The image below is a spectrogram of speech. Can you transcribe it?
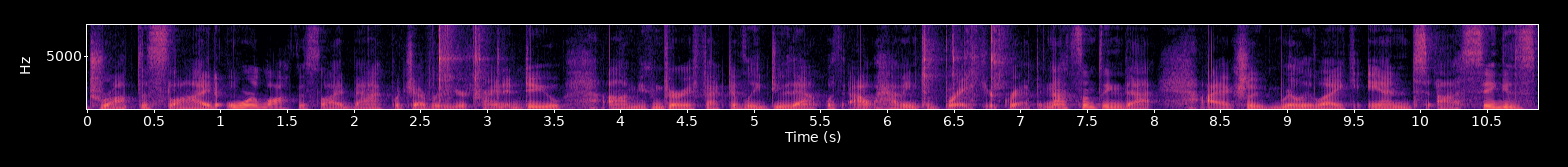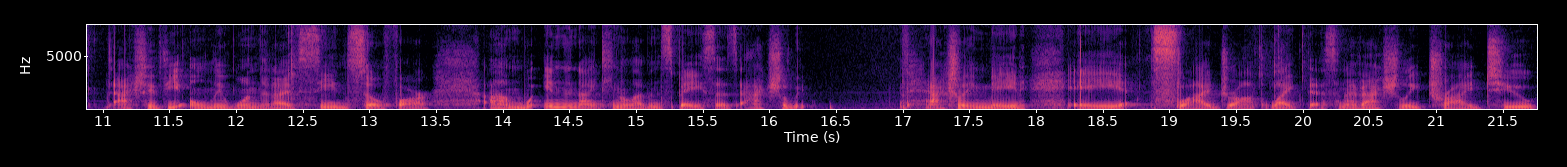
drop the slide or lock the slide back, whichever you're trying to do. Um, you can very effectively do that without having to break your grip. And that's something that I actually really like. And uh, SIG is actually the only one that I've seen so far um, in the 1911 space that's actually actually made a slide drop like this. And I've actually tried to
